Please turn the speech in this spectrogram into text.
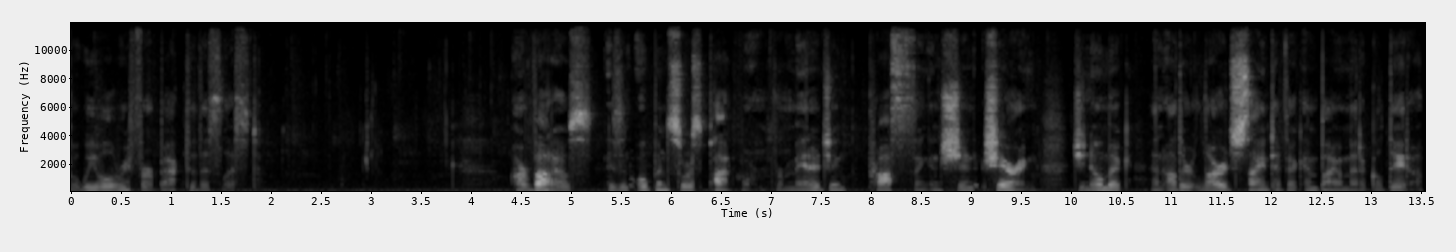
but we will refer back to this list. Arvados is an open source platform for managing, processing, and sh sharing genomic and other large scientific and biomedical data.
